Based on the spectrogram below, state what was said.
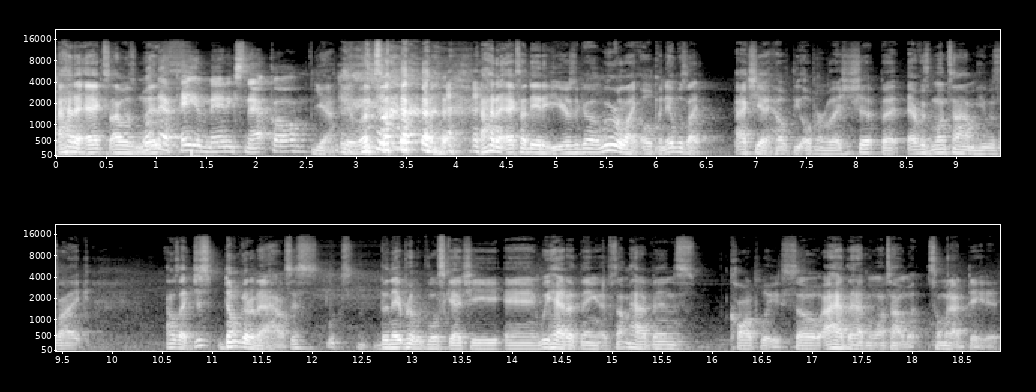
I had an ex I was Wasn't with. that Peyton Manning snap call? Yeah, it was. I had an ex I dated years ago. We were like open. It was like actually a healthy open relationship. But there was one time he was like, I was like, just don't go to that house. It's looks, the neighborhood looked a little sketchy, and we had a thing. If something happens, call police. So I had that happen one time with someone I dated.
